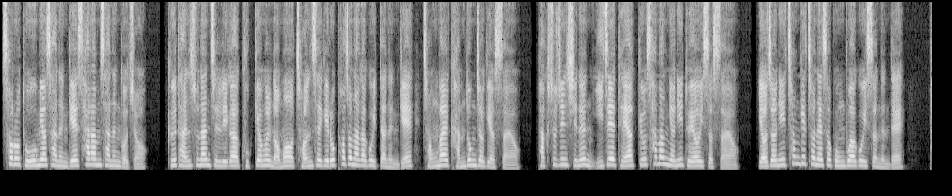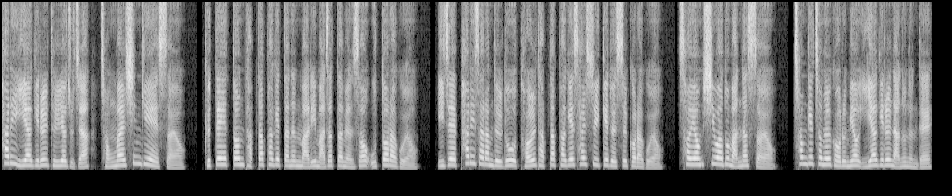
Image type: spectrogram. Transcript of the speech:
서로 도우며 사는 게 사람 사는 거죠. 그 단순한 진리가 국경을 넘어 전 세계로 퍼져나가고 있다는 게 정말 감동적이었어요. 박수진 씨는 이제 대학교 3학년이 되어 있었어요. 여전히 청계천에서 공부하고 있었는데 파리 이야기를 들려주자 정말 신기해했어요. 그때 했던 답답하겠다는 말이 맞았다면서 웃더라고요. 이제 파리 사람들도 덜 답답하게 살 수 있게 됐을 거라고요. 서영 씨와도 만났어요. 청계천을 걸으며 이야기를 나누는데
